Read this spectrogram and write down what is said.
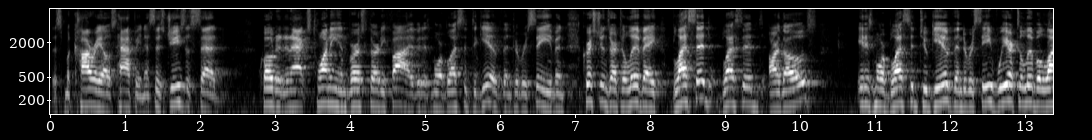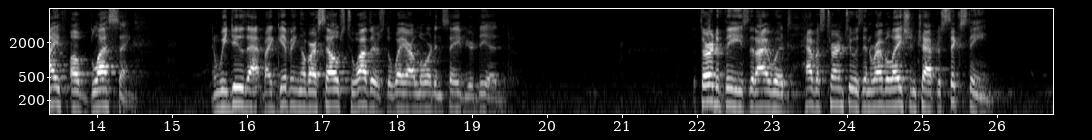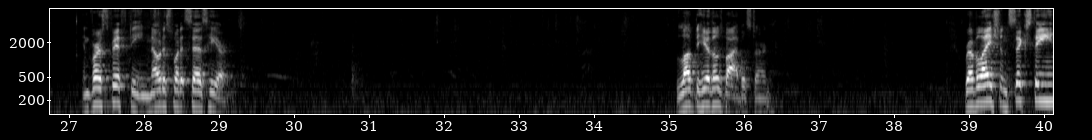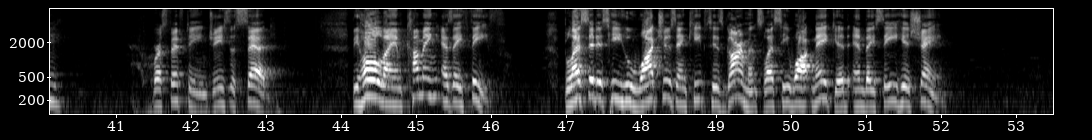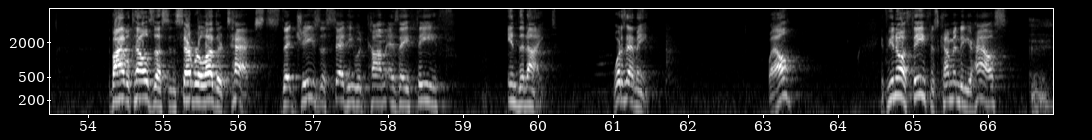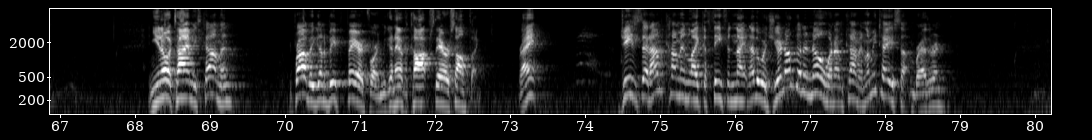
this Makarios happiness. As Jesus said, quoted in Acts 20 and verse 35, it is more blessed to give than to receive. And Christians are to live a blessed, blessed are those. It is more blessed to give than to receive. We are to live a life of blessing. And we do that by giving of ourselves to others the way our Lord and Savior did third of these that I would have us turn to is in Revelation chapter 16. In verse 15, notice what it says here. Love to hear those Bibles turn. Revelation 16, verse 15, Jesus said, Behold, I am coming as a thief. Blessed is he who watches and keeps his garments, lest he walk naked and they see his shame. The Bible tells us in several other texts that Jesus said he would come as a thief in the night. What does that mean? Well, if you know a thief is coming to your house and you know what time he's coming, you're probably going to be prepared for him. You're going to have the cops there or something, right? Jesus said, I'm coming like a thief in the night. In other words, you're not going to know when I'm coming. Let me tell you something, brethren.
